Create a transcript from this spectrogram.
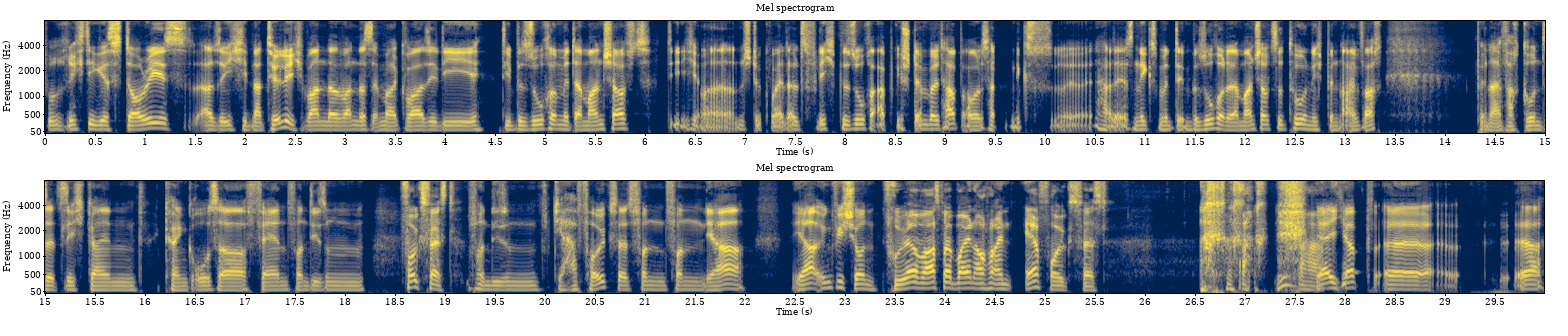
richtige Stories. Also ich natürlich waren da waren das immer quasi die die Besuche mit der Mannschaft, die ich immer ein Stück weit als Pflichtbesuche abgestempelt habe. Aber das hat nichts, äh, hatte jetzt nichts mit dem Besuch oder der Mannschaft zu tun. Ich bin einfach bin einfach grundsätzlich kein kein großer Fan von diesem Volksfest, von diesem ja Volksfest, von von ja ja irgendwie schon. Früher war es bei Bayern auch ein Erfolgsfest. ja, ich habe äh, ja,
